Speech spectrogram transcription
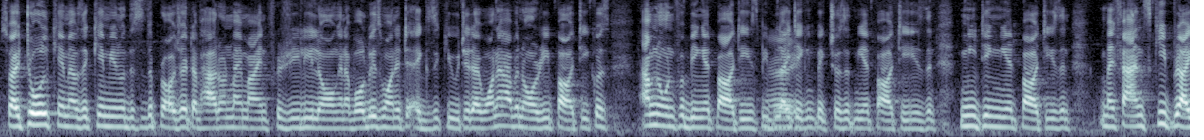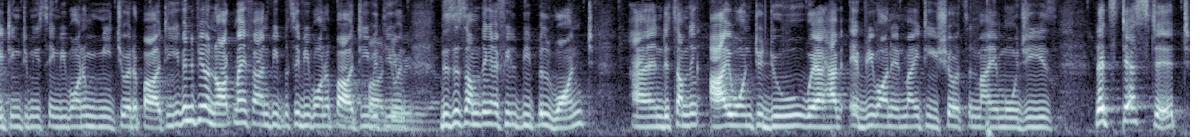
So I told Kim, I was like, Kim, you know, this is the project I've had on my mind for really long and I've always wanted to execute it. I want to have an Orry party because I'm known for being at parties. People Right. taking pictures with me at parties and meeting me at parties. And my fans keep writing to me saying, we want to meet you at a party. Even if you're not my fan, people say, we want to party, with you. and yeah. this is something I feel people want. And it's something I want to do where I have everyone in my t-shirts and my emojis. Let's test it.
